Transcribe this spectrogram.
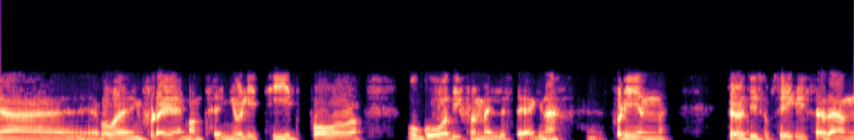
eh, evaluering. For det, man trenger jo litt tid på å gå de formelle stegene. Fordi en prøvetidsoppsigelse den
